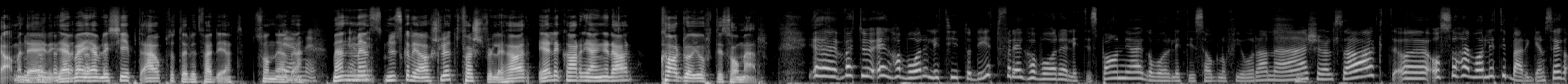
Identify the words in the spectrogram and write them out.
Ja, men det er, det er jævlig kjipt. Jeg er opptatt av rettferdighet. Sånn er Enig. det. Men mens nå skal vi avslutte. Først vil jeg høre Eli Kari Gjengedal, hva du har gjort i sommer? Eh, vet du, jeg har vært litt hit og dit, for jeg har vært litt i Spania, jeg har vært litt i Sogn og Fjordane, selvsagt. Eh, og så har jeg vært litt i Bergen, så jeg,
